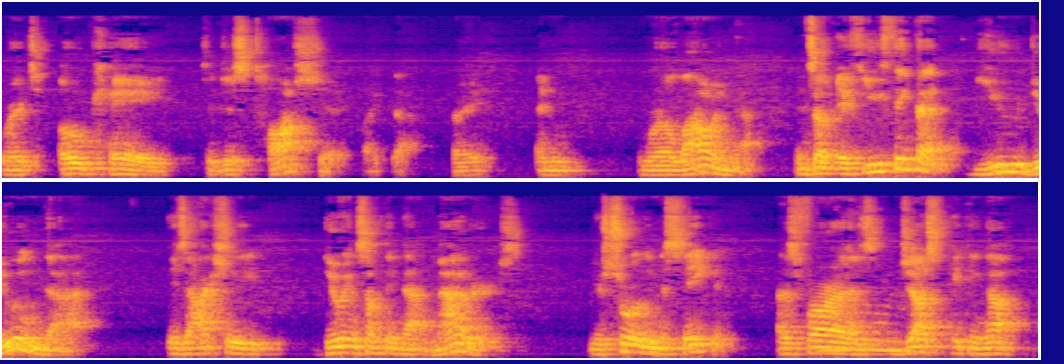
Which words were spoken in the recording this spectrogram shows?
where it's okay to just toss shit like that, right? And we're allowing that. And so if you think that you doing that is actually doing something that matters, you're sorely mistaken as far as Mhm. just picking up.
